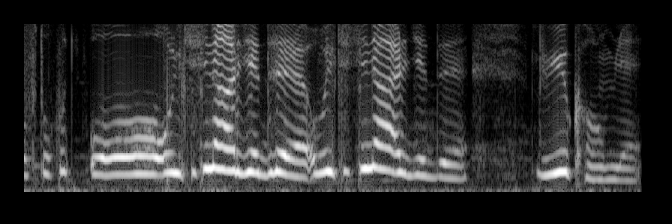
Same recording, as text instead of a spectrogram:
Of dokuz. Oo ultisini harcadı. Ultisini harcadı. Büyük hamle.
